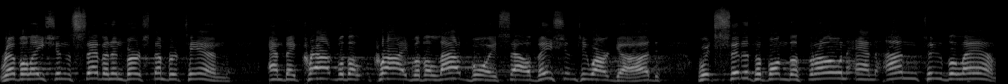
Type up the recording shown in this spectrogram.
Revelation 7 and verse number 10, and they cried with, a, loud voice, Salvation to our God, which sitteth upon the throne and unto the Lamb.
